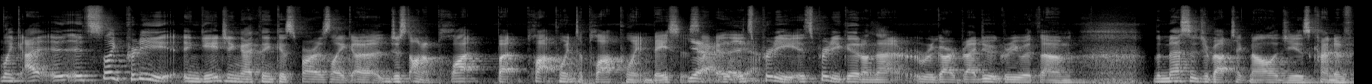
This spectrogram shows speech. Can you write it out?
like I, it's like pretty engaging. I think as far as like uh, just on a plot, but plot point to plot point basis. Yeah, like, yeah, it's yeah. pretty, it's pretty good on that regard. But I do agree with um, the message about technology is kind of,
